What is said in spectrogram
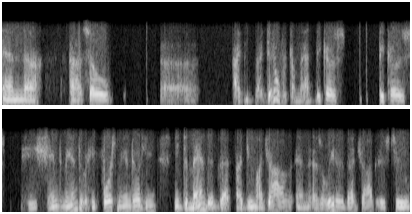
and uh, uh, so uh, I I did overcome that because because he shamed me into it. He forced me into it. He he demanded that I do my job, and as a leader, that job is to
